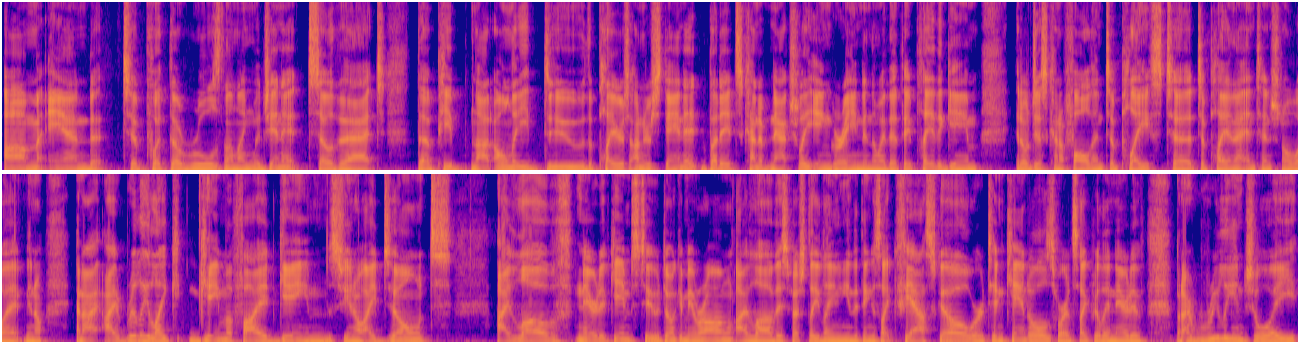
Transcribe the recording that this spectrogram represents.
um, and to put the rules and the language in it so that the people not only do the players understand it but it's kind of naturally ingrained in the way that they play the game. It'll just kind of fall into place to to play in that intentional way you know? And i i really like gamified games you know? I don't I love narrative games too. Don't get me wrong. I love especially leaning into things like Fiasco or Ten Candles, where it's like really narrative. But I really enjoy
